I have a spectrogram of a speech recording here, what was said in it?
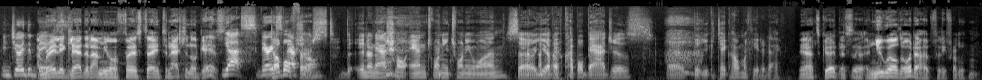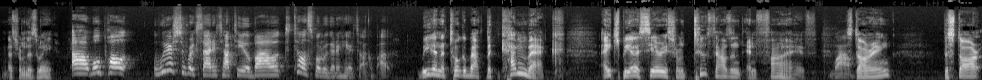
Enjoy the bass. I'm really glad that I'm your first uh, international guest. Yes, very Double special. first. D- international and 2021. So you have a couple badges uh, that you could take home with you today. Yeah, it's good. That's a, a new world order, hopefully, from that's from this week. Uh, well, Paul, we're super excited to talk to you about. Tell us what we're going to hear talk about. We're going to talk about the comeback HBO series from 2005, Wow. starring the star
